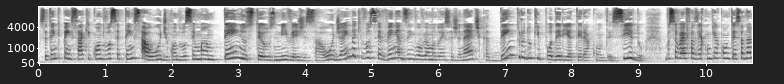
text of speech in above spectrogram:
você tem que pensar que quando você tem saúde, quando você mantém os teus níveis de saúde, ainda que você venha a desenvolver uma doença genética, dentro do que poderia ter acontecido, você vai fazer com que aconteça da,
